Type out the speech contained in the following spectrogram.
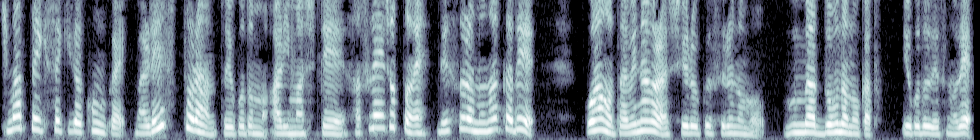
決まった行き先が今回、まあ、レストランということもありまして、さすがにちょっとね、レストランの中でご飯を食べながら収録するのも、まあどうなのかということですので、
